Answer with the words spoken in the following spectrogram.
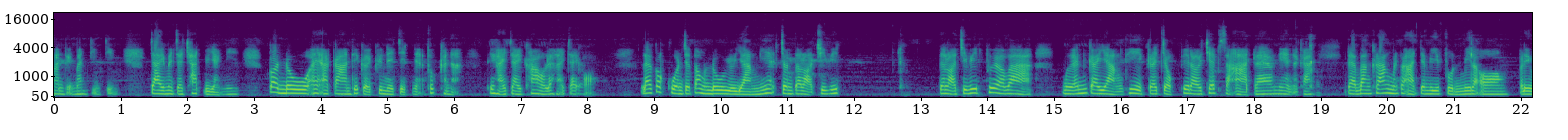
มั่นถือมั่นจริง ๆ ใจมันจะชัดอยู่อย่างนี้ ก็ดูไออาการที่เกิดขึ้นในจิตเนี่ยทุกขณะที่หายใจเข้าและหายใจออก แล้วก็ควรจะต้องดูอยู่อย่างเนี้ยจนตลอดชีวิต ตลอดชีวิตเพื่อว่าเหมือนกับอย่างที่กระจกที่เราเช็ดสะอาดแล้วเนี่ยนะคะ แต่บางครั้งมันก็อาจจะมีฝุ่นมีละอองปลิว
